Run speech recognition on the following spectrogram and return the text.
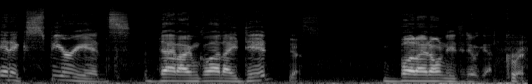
an experience that I'm glad I did, Yes. But I don't need to do it again. Correct.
